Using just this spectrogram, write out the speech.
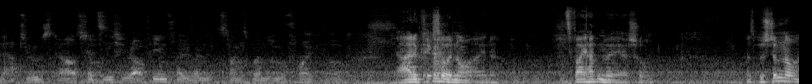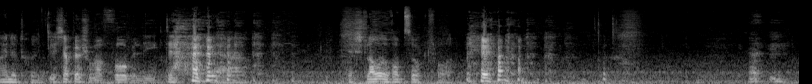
der absolutes Chaos. Ich hätte sich auf jeden Fall über eine Zwangsbremsung gefreut. Ja, du kriegst heute noch eine. Zwei hatten wir ja schon. Da ist bestimmt noch eine drin. Ich habe ja schon mal vorgelegt. Ja. Ja. Der schlaue Rob sorgt vor. Ah,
